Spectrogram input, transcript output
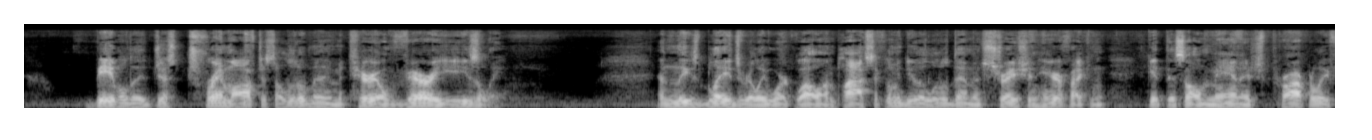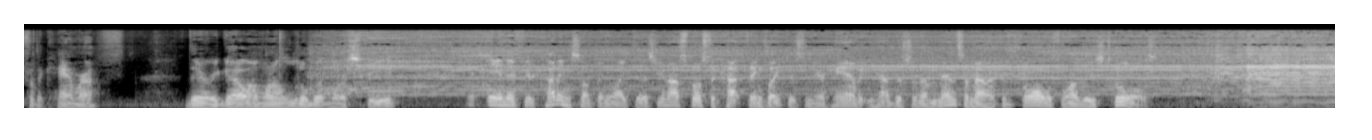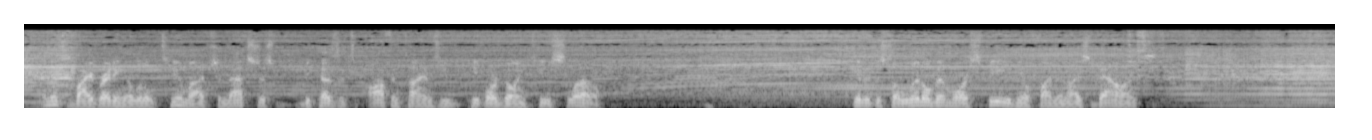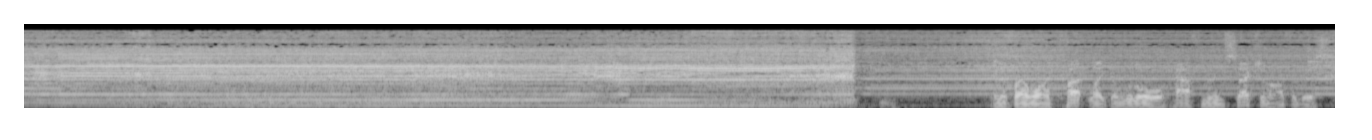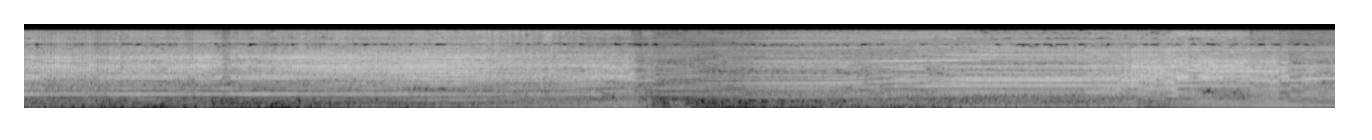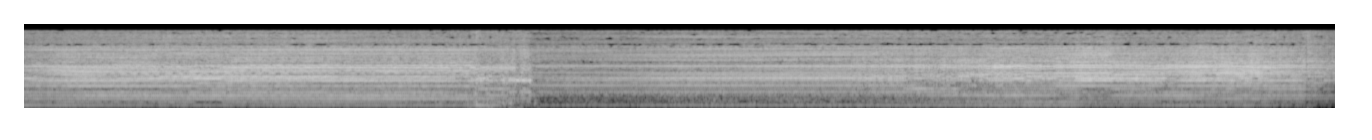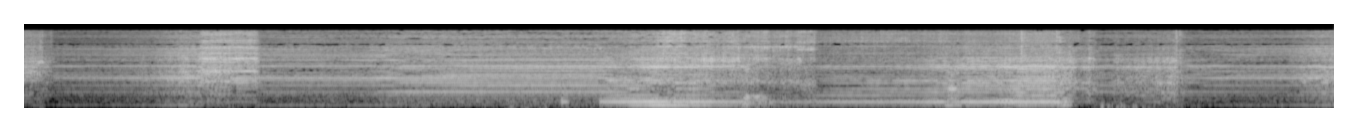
be able to just trim off just a little bit of material very easily. And these blades really work well on plastic. Let me do a little demonstration here if I can get this all managed properly for the camera. There we go. I want a little bit more speed. And if you're cutting something like this, you're not supposed to cut things like this in your hand, but you have just an immense amount of control with one of these tools and it's vibrating a little too much, and that's just because it's oftentimes you, people are going too slow. Give it just a little bit more speed, and you'll find a nice balance. And if I want to cut like a little half moon section off of this,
